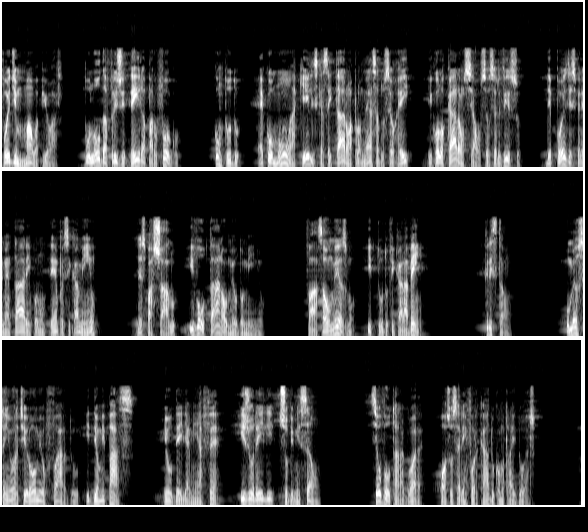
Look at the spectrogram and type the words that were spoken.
Foi de mal a pior. Pulou da frigideira para o fogo. Contudo, é comum àqueles que aceitaram a promessa do seu rei e colocaram-se ao seu serviço, depois de experimentarem por um tempo esse caminho, despachá-lo e voltar ao meu domínio. Faça o mesmo e tudo ficará bem. Cristão. O meu Senhor tirou-me o fardo e deu-me paz. Eu dei-lhe a minha fé e jurei-lhe submissão. Se eu voltar agora, posso ser enforcado como traidor.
